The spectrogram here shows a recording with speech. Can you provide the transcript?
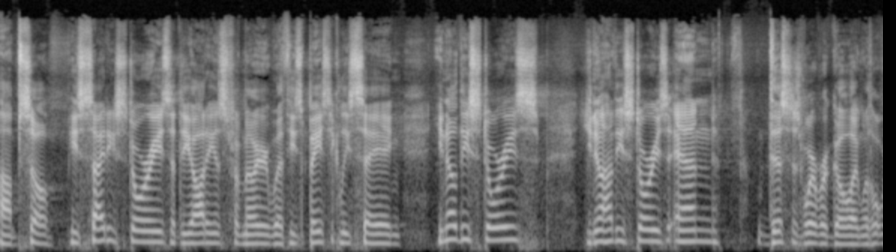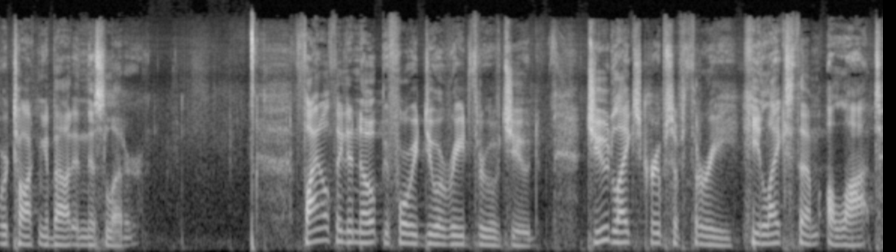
Um, so he's citing stories that the audience is familiar with. He's basically saying, you know, these stories, you know how these stories end? This is where we're going with what we're talking about in this letter. Final thing to note before we do a read through of Jude Jude likes groups of three, he likes them a lot.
